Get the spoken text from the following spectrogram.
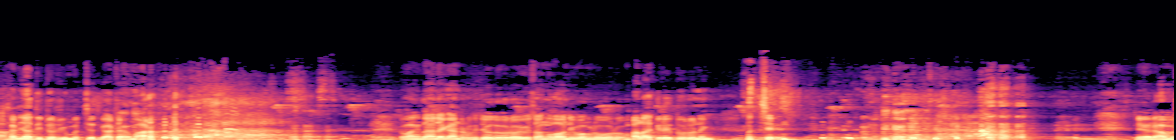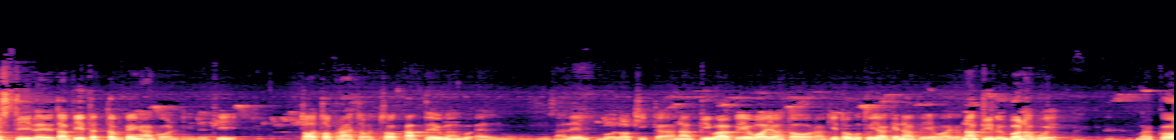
Akhirnya tidur di masjid, gak ada yang marah. sana kan bojo loro iku iso ngeloni wong loro, malah kiri turun ning masjid. ya ora mesti lah, tapi tetep kayak ngakoni. Jadi cocok ra cocok kabeh nganggo ilmu. Misale mbok logika, nabi apike wayah ta ora? Kita kudu yakin apike wayah. Nabi lho mbon aku kowe. Mergo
